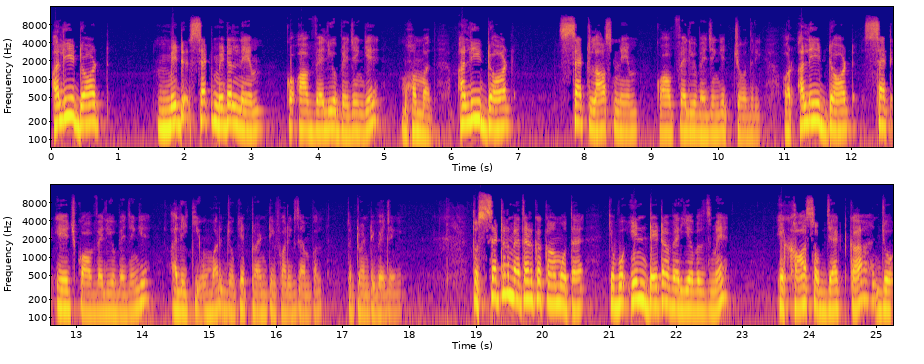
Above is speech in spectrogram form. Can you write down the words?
Ali dot mid set middle name کو آپ ویلیو بھیجیں گے Muhammad. Ali dot set last name کو آپ ویلیو بھیجیں گے چودھری۔ اور علی ڈاٹ سیٹ ایج کو آپ ویلیو بھیجیں گے علی کی عمر، جو کہ ٹوینٹی فار ایگزامپل تو ٹوینٹی بھیجیں گے۔ تو سیٹر میتھڈ کا کام ہوتا ہے کہ وہ ان ڈیٹا ویریبلز میں ایک خاص آبجیکٹ کا جو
